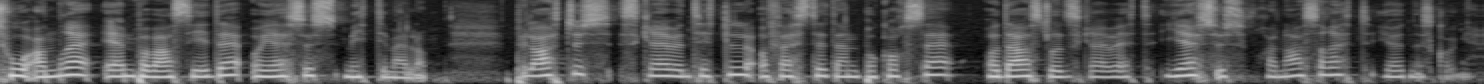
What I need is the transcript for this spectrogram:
to andre, en på hver side, og Jesus midt imellom. Pilatus skrev en tittel og festet den på korset, og der sto det skrevet 'Jesus fra Nasaret, jødenes konge'.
